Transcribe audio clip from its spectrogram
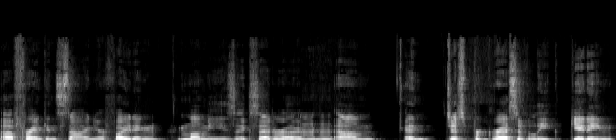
uh, Frankenstein, you're fighting mummies, etc. Um, and just progressively getting,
